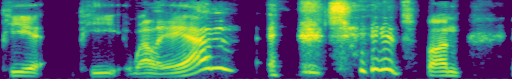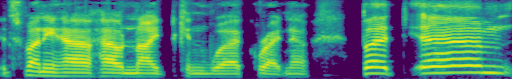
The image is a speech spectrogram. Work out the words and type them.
p p. Well, am. it's fun. It's funny how how night can work right now. But um,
